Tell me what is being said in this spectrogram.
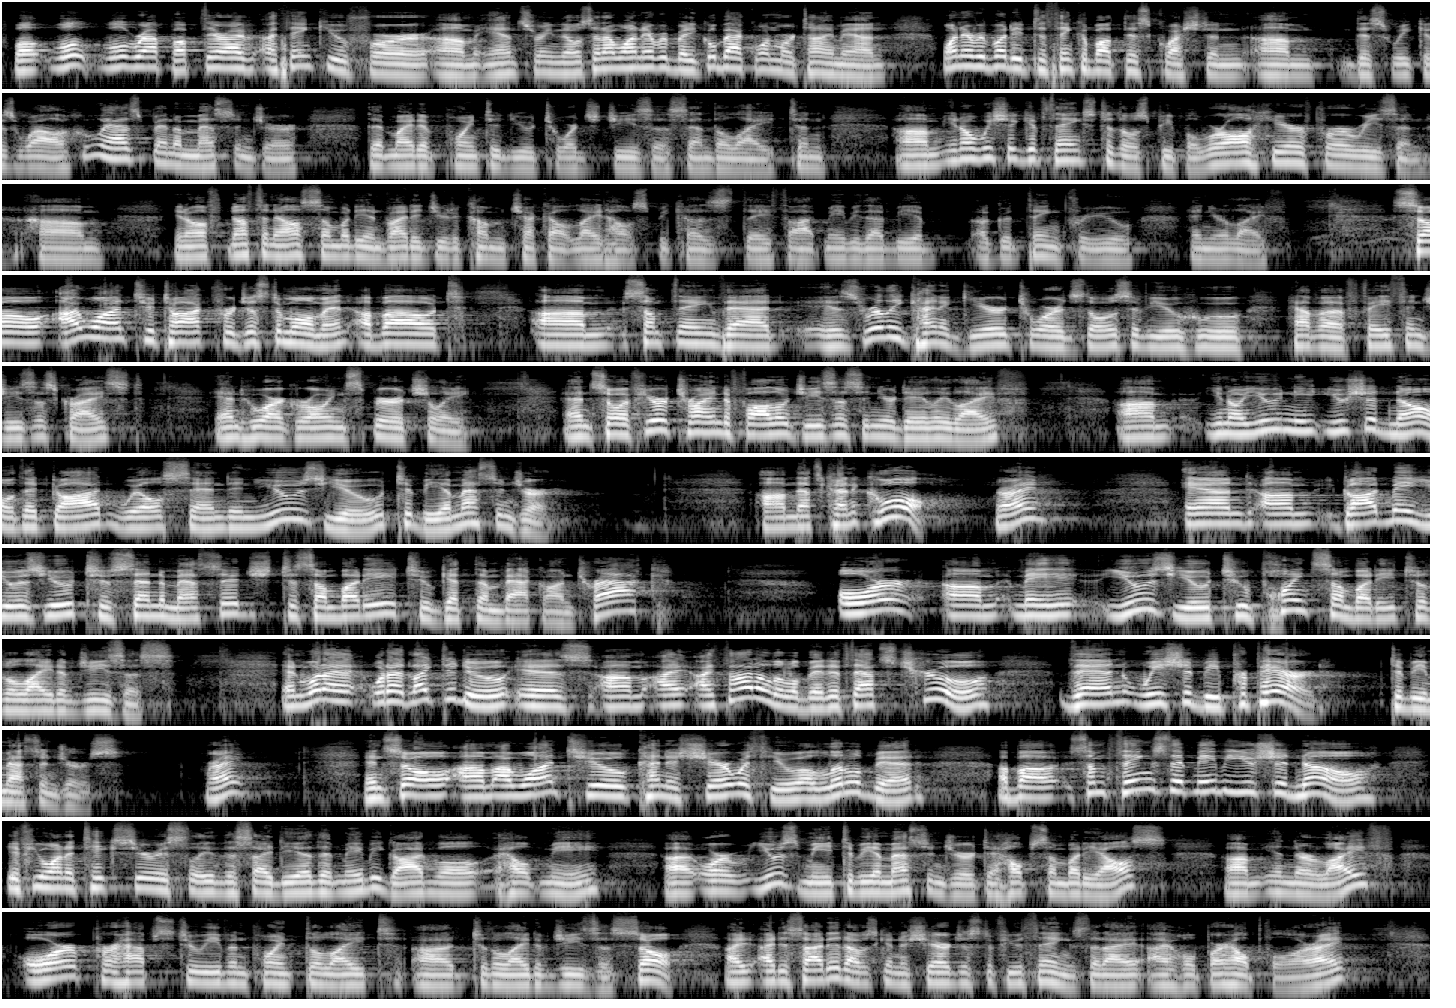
Well, we'll, we'll wrap up there. I, I thank you for um, answering those. And I want everybody, go back one more time, Ann. I want everybody to think about this question um, this week as well. Who has been a messenger that might have pointed you towards Jesus and the light? And um, you know, we should give thanks to those people. We're all here for a reason. Um, you know, if nothing else, somebody invited you to come check out Lighthouse because they thought maybe that'd be a, a good thing for you in your life. So I want to talk for just a moment about um, something that is really kind of geared towards those of you who have a faith in Jesus Christ and who are growing spiritually. And so if you're trying to follow Jesus in your daily life, um, you know, you, need, you should know that God will send and use you to be a messenger. Um, that's kind of cool, right? And um, God may use you to send a message to somebody to get them back on track, or um, may use you to point somebody to the light of Jesus. And what, I, what I'd like to do is, um, I, I thought a little bit, if that's true, then we should be prepared to be messengers, right? And so um, I want to kind of share with you a little bit about some things that maybe you should know if you want to take seriously this idea that maybe God will help me uh, or use me to be a messenger to help somebody else um, in their life or perhaps to even point the light uh, to the light of Jesus. So I, I decided I was going to share just a few things that I, I hope are helpful, all right?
